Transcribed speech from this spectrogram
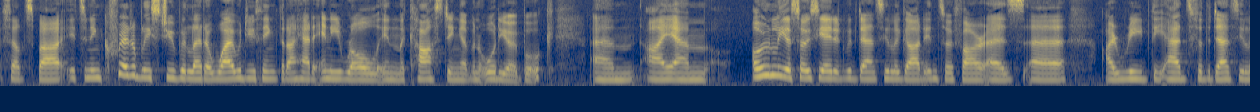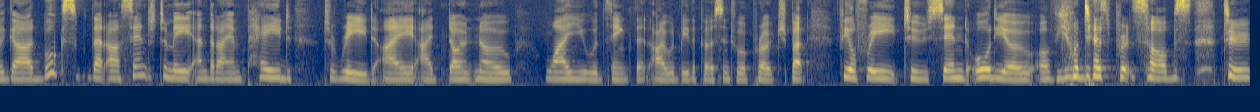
Feldspar. It's an incredibly stupid letter. Why would you think that I had any role in the casting of an audiobook? Um, I am only associated with Dancy Lagarde insofar as uh, I read the ads for the Dancy Lagarde books that are sent to me and that I am paid to read. I, I don't know why you would think that I would be the person to approach, but feel free to send audio of your desperate sobs to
